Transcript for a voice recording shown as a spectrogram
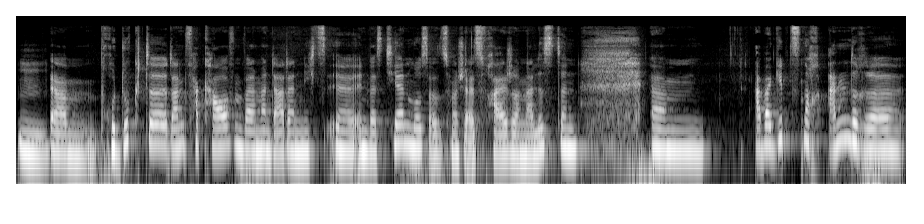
mhm. ähm, Produkte dann verkaufen, weil man da dann nichts äh, investieren muss, also zum Beispiel als freie Journalistin. Ähm, aber gibt es noch andere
